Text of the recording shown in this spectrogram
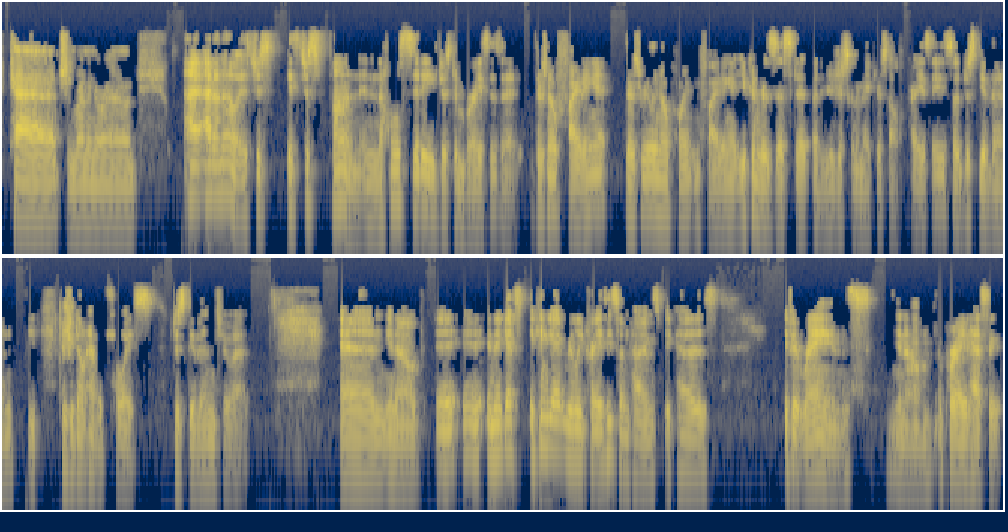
catch and running around. I, I don't know. It's just it's just fun, and the whole city just embraces it. There's no fighting it. There's really no point in fighting it. You can resist it, but you're just going to make yourself crazy. So just give in because you don't have a choice. Just give in to it and you know it, it, and it gets it can get really crazy sometimes because if it rains you know a parade has to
